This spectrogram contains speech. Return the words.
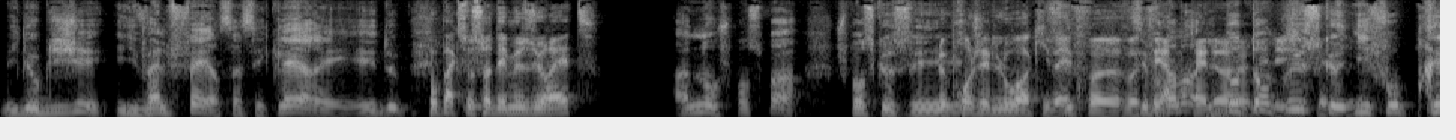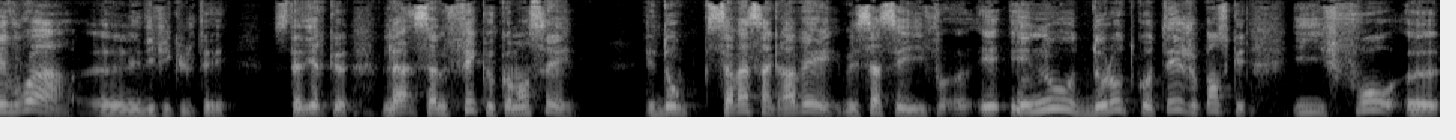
Mais il est obligé. Il va le faire, ça c'est clair. Il ne faut pas que ce soit des mesurettes ah non, je pense pas. Je pense que c'est le projet de loi qui va être euh, voté après le. D'autant plus qu'il faut prévoir euh, les difficultés. C'est-à-dire que là, ça ne fait que commencer. Et donc, ça va s'aggraver. Mais ça, c'est il faut. Et, nous, de l'autre côté, je pense qu'il faut euh,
